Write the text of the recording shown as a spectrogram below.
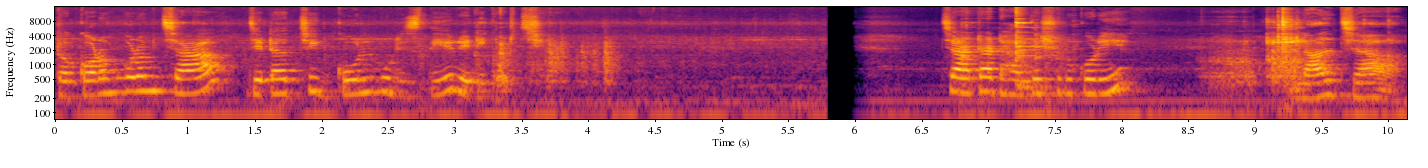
তো গরম গরম চা যেটা হচ্ছে গোলমরিচ দিয়ে রেডি করছি। চাটা ঢালতে শুরু করি, লাল চা।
